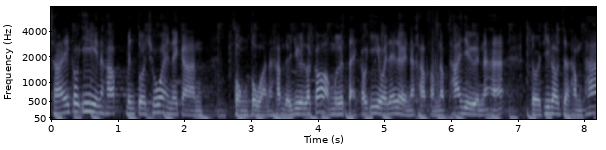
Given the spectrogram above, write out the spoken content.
ใช้เก้าอี้นะครับเป็นตัวช่วยในการทรงตัวนะครับ เดี๋ยวยืนแล้วก็มือแตะเก้าอี้ไว้ได้เลยนะครับสำหรับท่ายืนนะฮะโดยที่เราจะทำท่า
